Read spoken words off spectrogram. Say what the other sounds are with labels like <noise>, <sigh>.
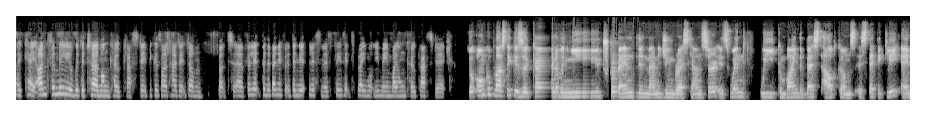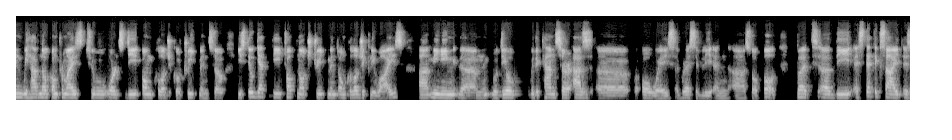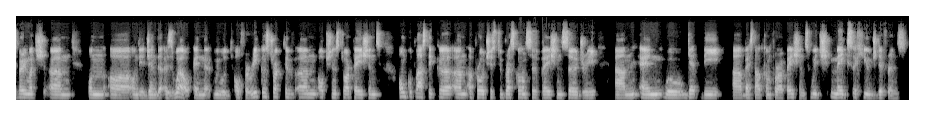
Okay, I'm familiar with the term oncoplastic because I've had it done. But uh, for, li- for the benefit of the listeners, please explain what you mean by oncoplastic. So oncoplastic is a kind of a new trend in managing breast cancer. It's when we combine the best outcomes aesthetically and we have no compromise towards the oncological treatment. So you still get the top-notch treatment oncologically wise, uh, meaning um, we'll deal with the cancer as uh, always aggressively and uh, so forth. But uh, the aesthetic side is very much um, on uh, on the agenda as well, and we would offer reconstructive um, options to our patients oncoplastic uh, um, approaches to breast conservation surgery um, and will get the uh, best outcome for our patients, which makes a huge difference.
